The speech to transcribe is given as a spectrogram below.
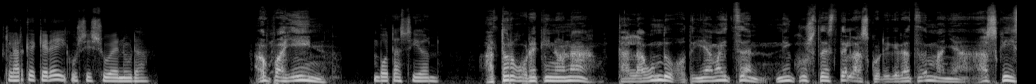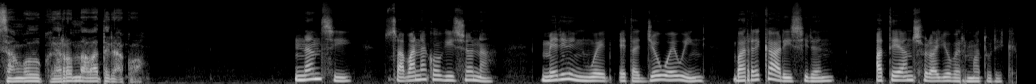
Clarkek ere ikusi zuen ura. Hau paien, Botazion. ator gurekin ona, ta lagundu botila maitzen, nik uste ez dela askorik geratzen baina aski izango duk erronda baterako. Nancy, sabanako gizona, Marilyn Wade eta Joe Ewing barreka ari ziren, atean soraio bermaturik.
